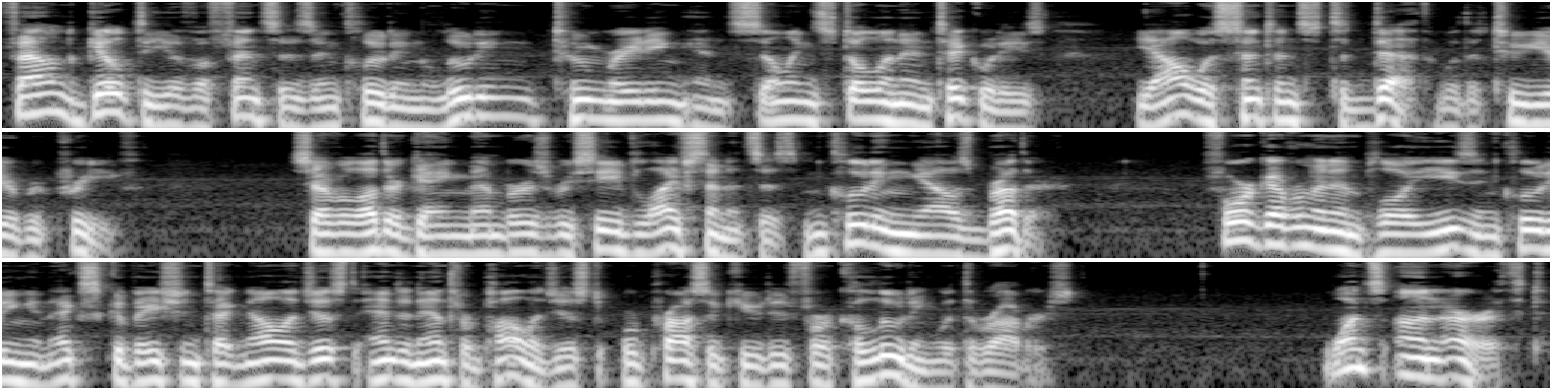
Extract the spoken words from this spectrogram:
Found guilty of offenses including looting, tomb raiding, and selling stolen antiquities, Yao was sentenced to death with a two year reprieve. Several other gang members received life sentences, including Yao's brother. Four government employees, including an excavation technologist and an anthropologist, were prosecuted for colluding with the robbers. Once unearthed,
